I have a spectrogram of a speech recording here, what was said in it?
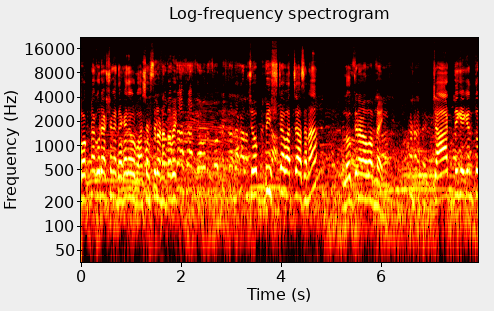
বকনা করে একসঙ্গে দেখা দেওয়ার বাসা ছিল না তবে আচ্ছা, আমাদের চব্বিশটা বাচ্চা আছে না? লোকজনের অভাব নাই। চারদিকে কিন্তু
